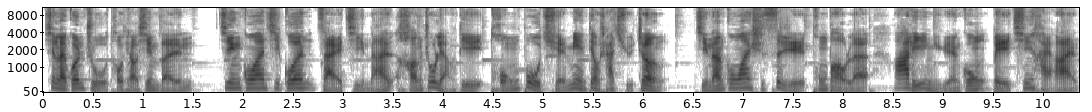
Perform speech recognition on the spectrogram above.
先来关注头条新闻。经公安机关在济南、杭州两地同步全面调查取证，济南公安十四日通报了阿里女员工被侵害案。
